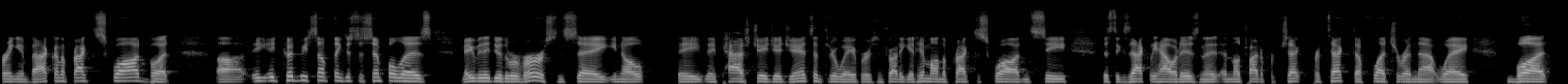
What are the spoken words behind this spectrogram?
bring him back on the practice squad. But uh, it, it could be something just as simple as maybe they do the reverse and say, you know, they they pass JJ Jansen through waivers and try to get him on the practice squad and see just exactly how it is, and, they, and they'll try to protect protect a Fletcher in that way. But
